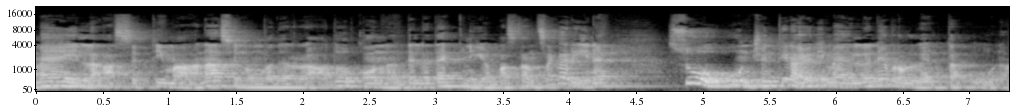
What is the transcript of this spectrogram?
mail a settimana, se non vado errato, con delle tecniche abbastanza carine, su un centinaio di mail ne avrò letta una.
